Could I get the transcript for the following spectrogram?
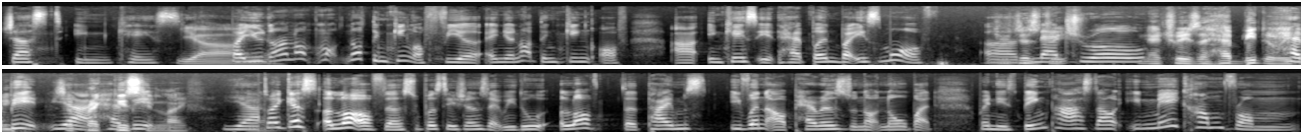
just in case. Yeah. But you yeah. are not, not not thinking of fear and you're not thinking of uh in case it happened, but it's more of uh, just do natural Naturally, it's a habit already. habit, It's yeah, a practice habit. in life. Yeah. So I guess a lot of the superstitions that we do, a lot of the times, even our parents do not know, but when it's being passed down, it may come from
